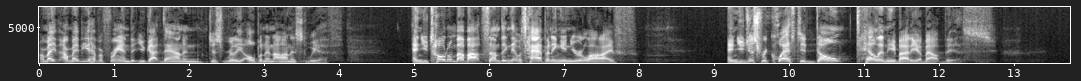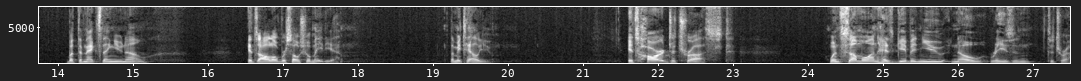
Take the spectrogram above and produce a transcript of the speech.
Or maybe, or maybe you have a friend that you got down and just really open and honest with. And you told them about something that was happening in your life, and you just requested, don't tell anybody about this. But the next thing you know, it's all over social media. Let me tell you, it's hard to trust when someone has given you no reason to trust.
